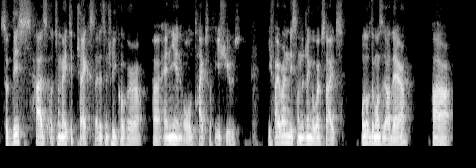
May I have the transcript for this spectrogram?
So this has automated checks that essentially cover uh, any and all types of issues. If I run this on the Django websites, all of the ones that are there are,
